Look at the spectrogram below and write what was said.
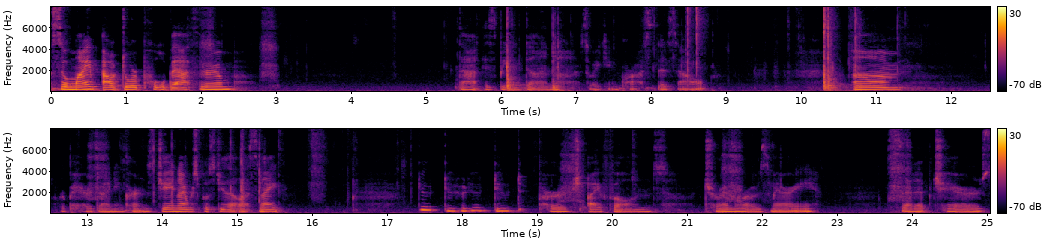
So my outdoor pool bathroom, that is being done. So I can cross this out. Um, repair dining curtains. Jay and I were supposed to do that last night. Doot, doot, doot, doot, doot. Purge iPhones. Trim rosemary. Set up chairs.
